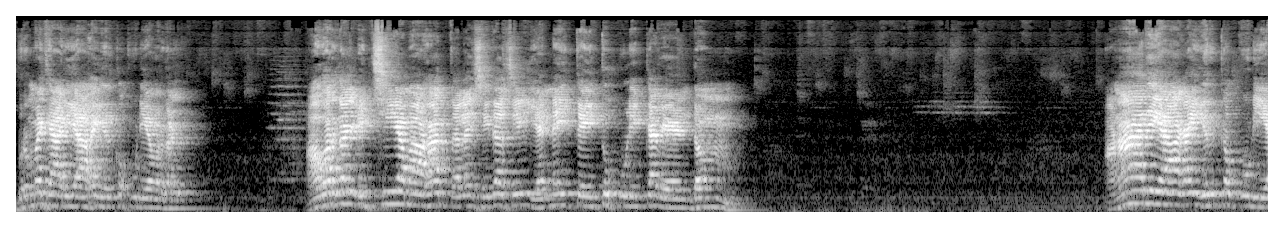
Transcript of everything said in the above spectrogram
பிரம்மச்சாரியாக இருக்கக்கூடியவர்கள் அவர்கள் நிச்சயமாக தலை சிரசில் எண்ணெய் தேய்த்து குளிக்க வேண்டும். அனாதையாக இருக்கக்கூடிய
